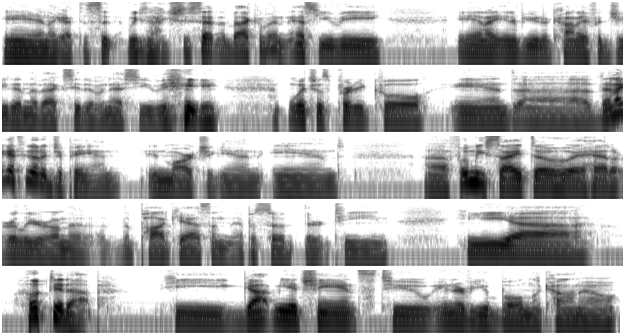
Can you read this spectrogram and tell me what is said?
and I got to sit. We actually sat in the back of an SUV, and I interviewed Akane Fujita in the backseat of an SUV, which was pretty cool. And uh, then I got to go to Japan in March again, and uh, Fumi Saito, who I had earlier on the the podcast on episode 13, he uh, hooked it up. He got me a chance to interview Bull Nakano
